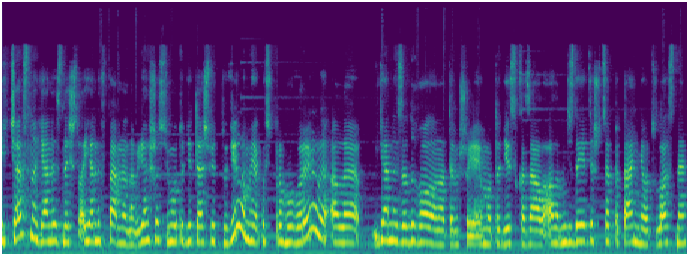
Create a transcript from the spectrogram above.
І чесно, я не знайшла. Я не впевнена. Я щось йому тоді теж відповіла. Ми якось проговорили, але я не задоволена тим, що я йому тоді сказала. Але мені здається, що це питання, от власне,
